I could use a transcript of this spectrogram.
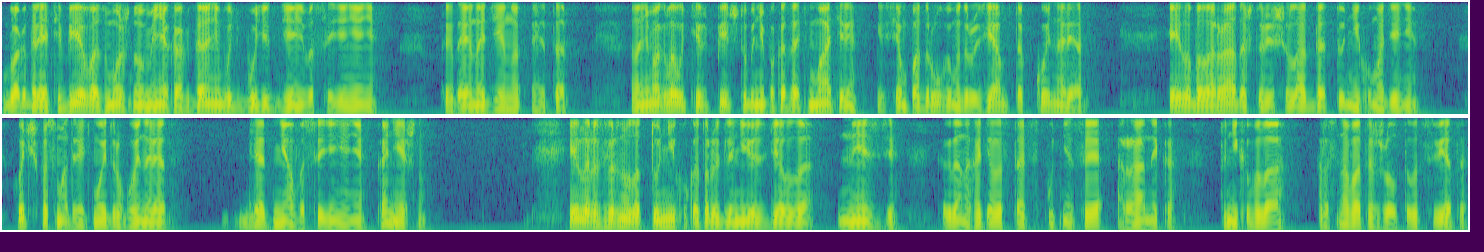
Благодаря тебе, возможно, у меня когда-нибудь будет день воссоединения. Тогда я надену это. Она не могла утерпеть, чтобы не показать матери и всем подругам и друзьям такой наряд. Эйла была рада, что решила отдать тунику Мадене. «Хочешь посмотреть мой другой наряд для дня воссоединения?» «Конечно». Эйла развернула тунику, которую для нее сделала Незди, когда она хотела стать спутницей Ранека. Туника была красновато-желтого цвета,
